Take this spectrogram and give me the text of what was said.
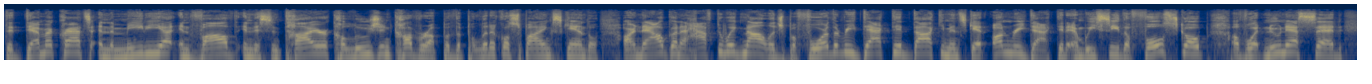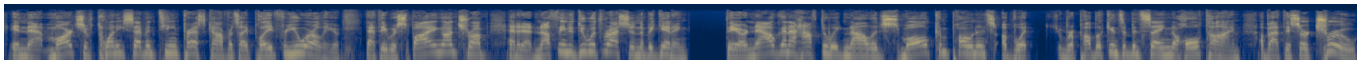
The Democrats and the media involved in this entire collusion cover up of the political spying scandal are now going to have to acknowledge before the redacted documents get unredacted and we see the full scope of what Nunes said in that March of 2017 press conference I played for you earlier that they were spying on Trump and it had nothing to do with Russia in the beginning. They are now going to have to acknowledge small components of what Republicans have been saying the whole time about this are true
